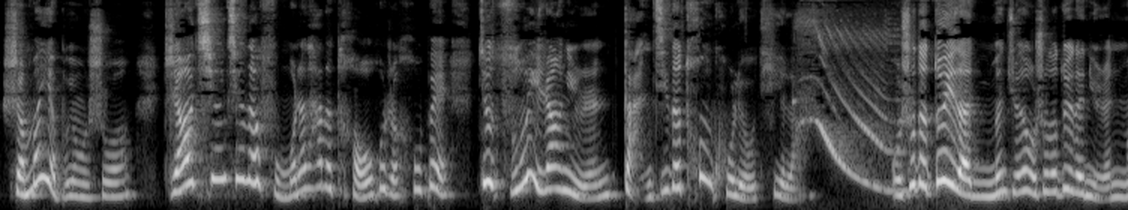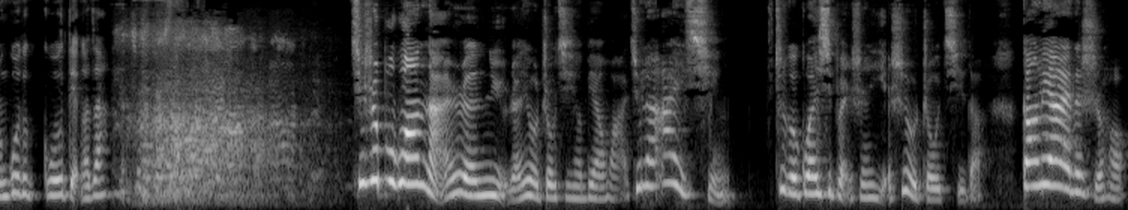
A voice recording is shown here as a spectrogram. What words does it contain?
什么也不用说，只要轻轻的抚摸着她的头或者后背，就足以让女人感激的痛哭流涕了。我说的对的，你们觉得我说的对的女人，你们给我给我点个赞。其实不光男人、女人有周期性变化，就连爱情这个关系本身也是有周期的。刚恋爱的时候，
